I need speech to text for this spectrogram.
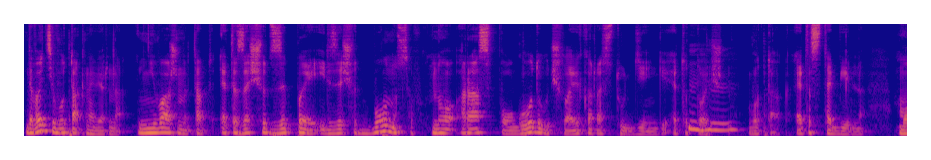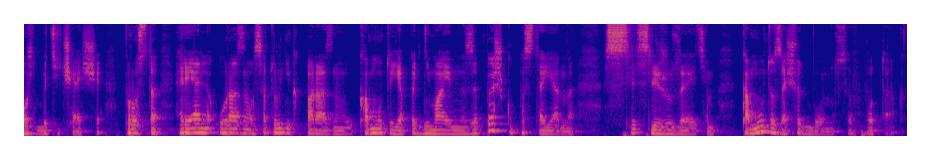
Давайте вот так, наверное. Неважно, там, это за счет ЗП или за счет бонусов, но раз в полгода у человека растут деньги. Это угу. точно. Вот так. Это стабильно. Может быть и чаще. Просто реально у разного сотрудника по-разному. Кому-то я поднимаю именно ЗПшку постоянно, слежу за этим, кому-то за счет бонусов. Вот так.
